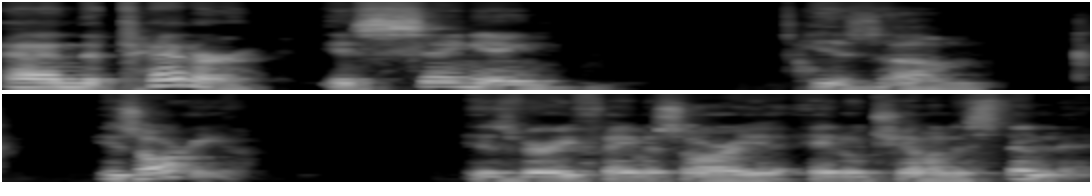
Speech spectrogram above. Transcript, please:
and the tenor is singing his um his aria, his very famous aria, E lucevan le stelle.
